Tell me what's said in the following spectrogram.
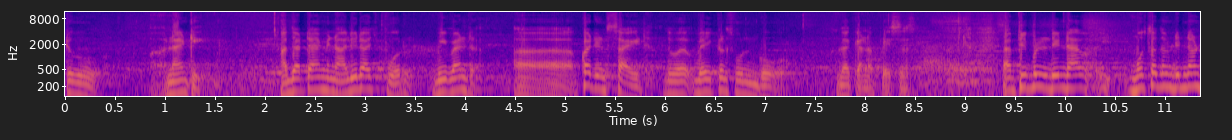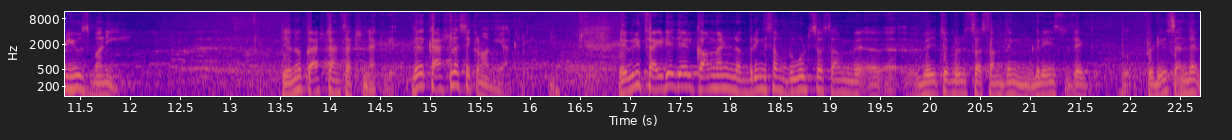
to uh, 90. At that time in Alirajpur, we went uh, quite inside. The vehicles wouldn't go, that kind of places. And people didn't have, most of them did not use money. There's no cash transaction actually. There's a cashless economy actually. Every Friday they'll come and bring some roots or some uh, uh, vegetables or something, grains they produce and then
